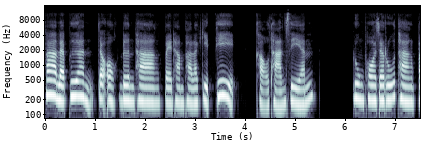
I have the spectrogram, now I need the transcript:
ข้าและเพื่อนจะออกเดินทางไปทำภารกิจที่เขาฐานเสียน ลุงพอจะรู้ทางไป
